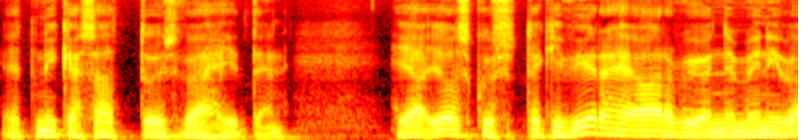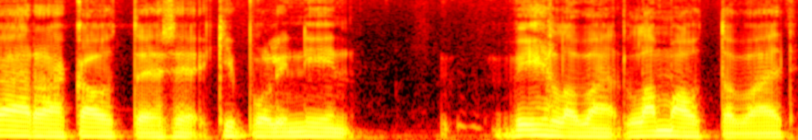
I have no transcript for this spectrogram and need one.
että mikä sattuisi vähiten. Ja joskus teki virhearvioin ja meni väärää kautta ja se kipu oli niin vihlava, lamauttava, että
